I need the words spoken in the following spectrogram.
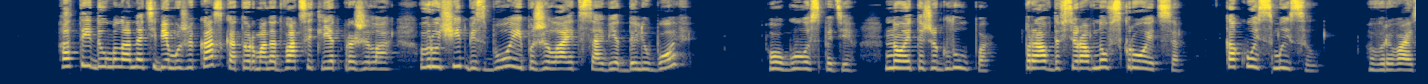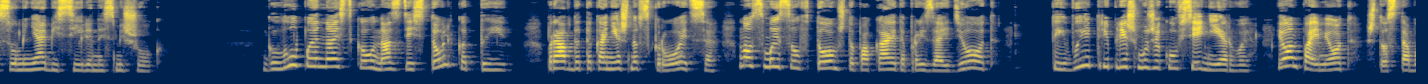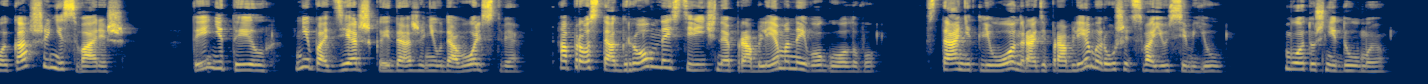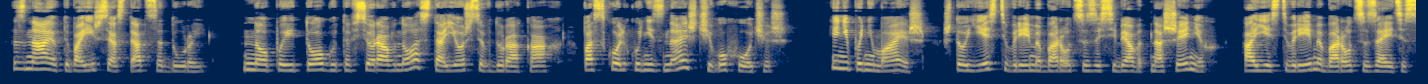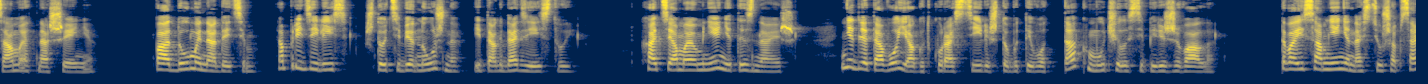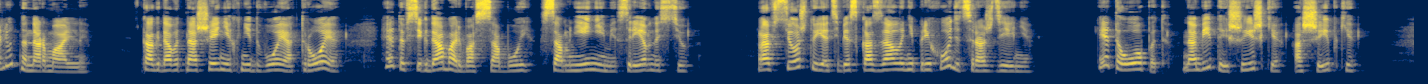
А ты думала, она тебе мужика, с которым она двадцать лет прожила, вручит без боя и пожелает совет да любовь? О, Господи, но это же глупо. Правда все равно вскроется. Какой смысл? Вырывается у меня обессиленный смешок. Глупая, Настя, у нас здесь только ты. Правда-то, конечно, вскроется, но смысл в том, что пока это произойдет, ты вытреплешь мужику все нервы, и он поймет, что с тобой каши не сваришь. Ты не тыл, не поддержка и даже не удовольствие, а просто огромная истеричная проблема на его голову. Станет ли он ради проблемы рушить свою семью? Вот уж не думаю. Знаю, ты боишься остаться дурой. Но по итогу-то все равно остаешься в дураках, поскольку не знаешь, чего хочешь. И не понимаешь, что есть время бороться за себя в отношениях, а есть время бороться за эти самые отношения. Подумай над этим, определись, что тебе нужно, и тогда действуй. Хотя мое мнение ты знаешь. Не для того ягодку растили, чтобы ты вот так мучилась и переживала. Твои сомнения, Настюш, абсолютно нормальны. Когда в отношениях не двое, а трое, это всегда борьба с собой, с сомнениями, с ревностью. А все, что я тебе сказала, не приходит с рождения. Это опыт, набитые шишки, ошибки.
